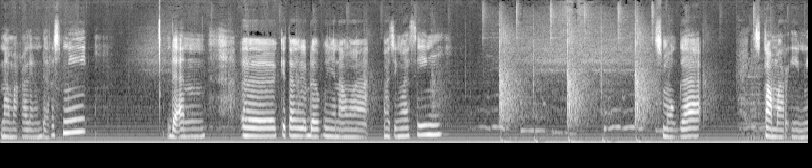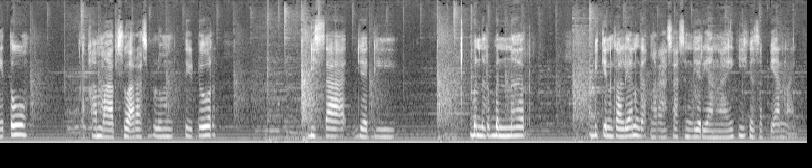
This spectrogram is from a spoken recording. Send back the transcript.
nama kalian udah resmi dan uh, kita udah punya nama masing-masing. Semoga kamar ini tuh kamar suara sebelum tidur bisa jadi bener-bener bikin kalian gak ngerasa sendirian lagi kesepian lagi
